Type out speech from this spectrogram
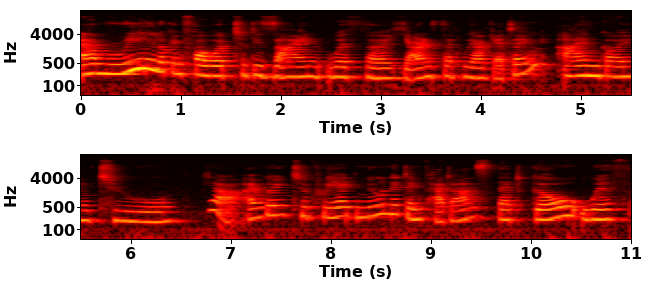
am really looking forward to design with the yarns that we are getting. I'm going to yeah, I'm going to create new knitting patterns that go with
